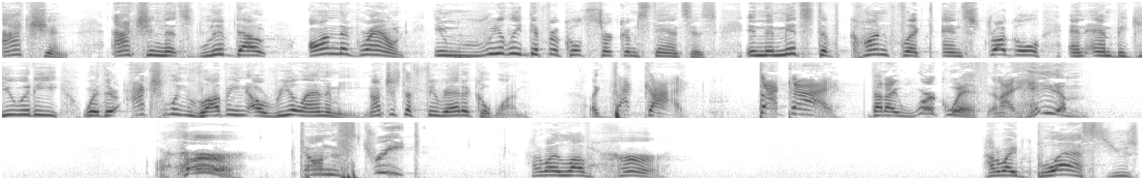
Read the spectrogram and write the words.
action, action that's lived out on the ground in really difficult circumstances, in the midst of conflict and struggle and ambiguity, where they're actually loving a real enemy, not just a theoretical one. Like that guy, that guy that I work with and I hate him. Or her down the street. How do I love her? How do I bless, use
